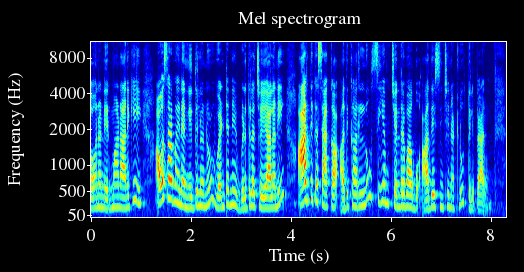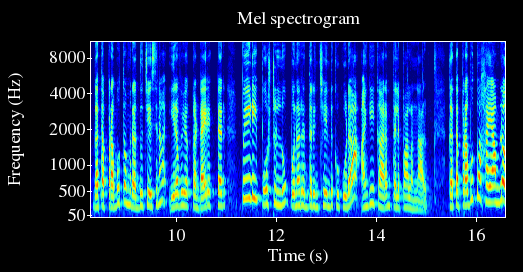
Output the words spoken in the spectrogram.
భవన నిర్మాణానికి అవసరమైన నిధులను వెంటనే విడుదల చేయాలని ఆర్థిక శాఖ అధికారులను సీఎం చంద్రబాబు ఆదేశించినట్లు తెలిపారు. గత ప్రభుత్వం రద్దు చేసిన ఇరవై ఒక్క డైరెక్టర్ పీడీ పోస్టులను పునరుద్ధరించేందుకు కూడా అంగీకారం తెలపాలన్నారు. గత ప్రభుత్వ హయాంలో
